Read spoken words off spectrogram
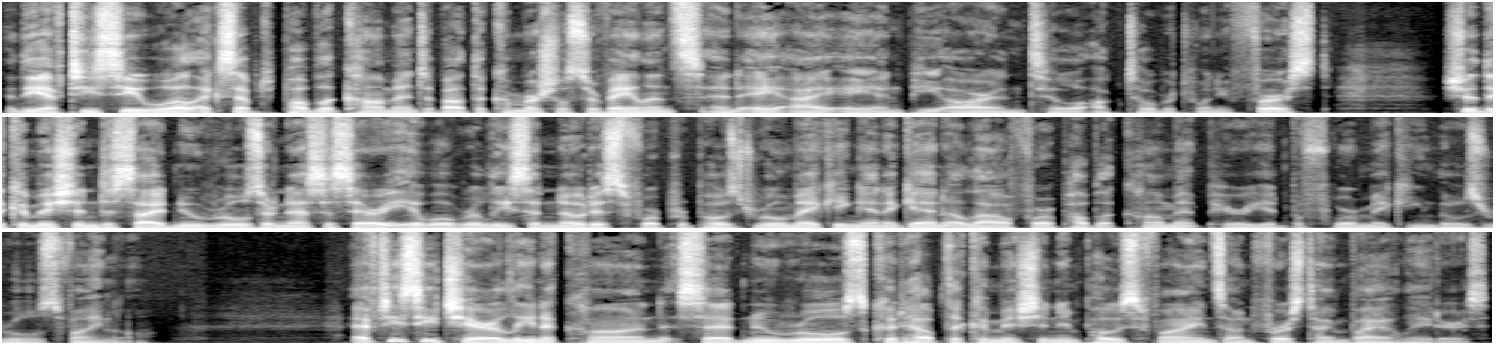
The FTC will accept public comment about the commercial surveillance and AI ANPR until October 21st. Should the Commission decide new rules are necessary, it will release a notice for proposed rulemaking and again allow for a public comment period before making those rules final. FTC Chair Lina Khan said new rules could help the Commission impose fines on first time violators,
